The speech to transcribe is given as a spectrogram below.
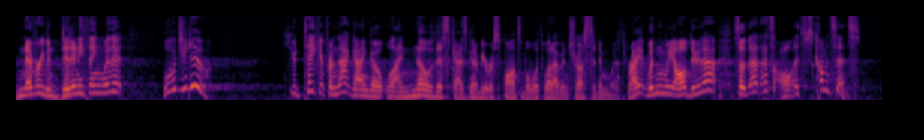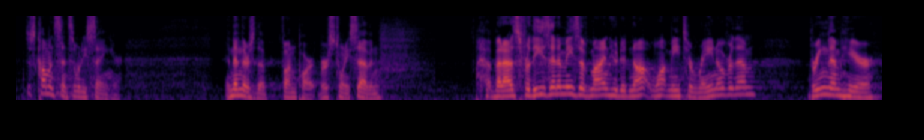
never even did anything with it, what would you do? You'd take it from that guy and go, Well, I know this guy's going to be responsible with what I've entrusted him with, right? Wouldn't we all do that? So that, that's all. It's just common sense. Just common sense in what he's saying here. And then there's the fun part, verse 27. But as for these enemies of mine who did not want me to reign over them, bring them here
